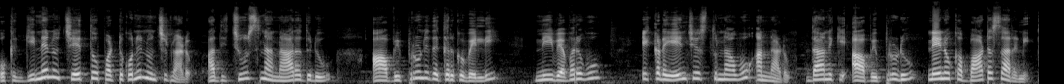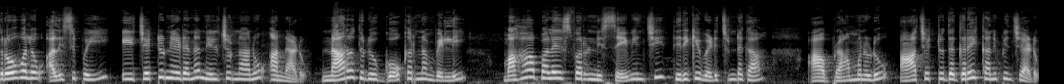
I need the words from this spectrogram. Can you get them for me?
ఒక గిన్నెను చేత్తో పట్టుకొని నుంచున్నాడు. అది చూసిన నారదుడు ఆ విప్రుని దగ్గరకు వెళ్ళి నీవెవరవు? ఇక్కడ ఏం చేస్తున్నావు? అన్నాడు. దానికి ఆ విప్రుడు నేనొక బాటసారిని. త్రోవలో అలిసిపోయి ఈ చెట్టు నీడన నిల్చున్నాను అన్నాడు. నారదుడు గోకర్ణం వెళ్ళి మహాబలేశ్వరుణ్ణి సేవించి తిరిగి వెడుచుండగా ఆ బ్రాహ్మణుడు ఆ చెట్టు దగ్గరే కనిపించాడు.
